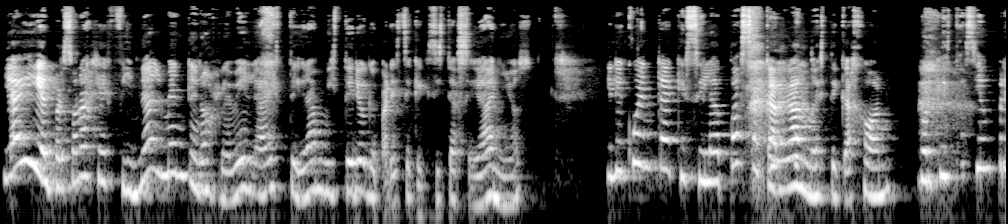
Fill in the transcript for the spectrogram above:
Y ahí el personaje finalmente nos revela este gran misterio que parece que existe hace años. y le cuenta que se la pasa cargando este cajón porque está siempre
